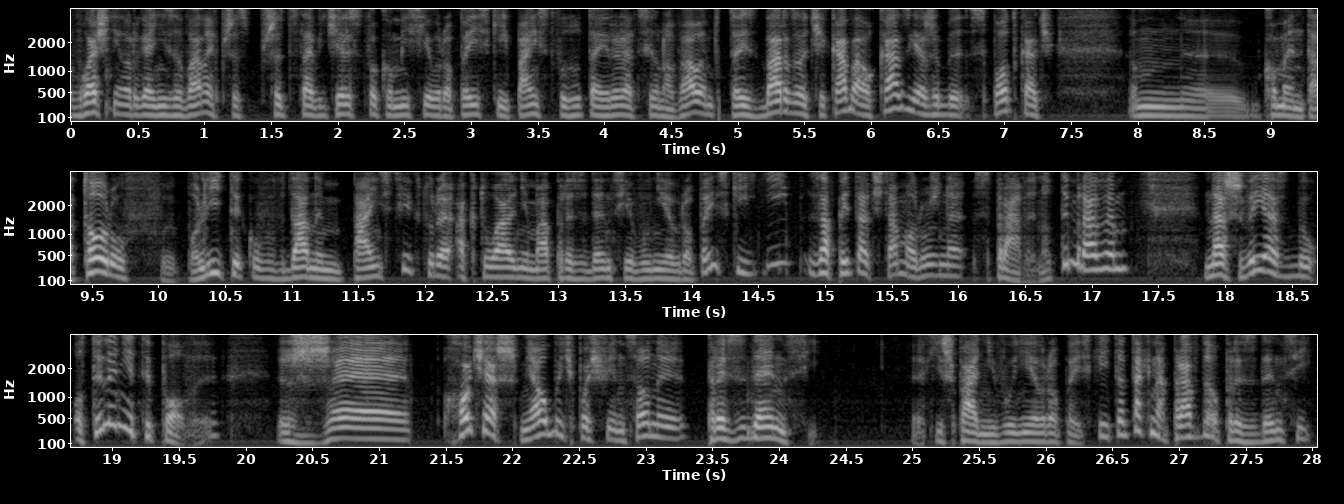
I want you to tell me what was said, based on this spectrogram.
właśnie organizowanych przez przedstawicielstwo Komisji Europejskiej Państwu tutaj relacjonowałem. To jest bardzo ciekawa okazja, żeby spotkać mm, komentatorów, polityków w danym państwie, które aktualnie ma prezydencję w Unii Europejskiej i zapytać tam o różne sprawy. No, tym razem nasz wyjazd był o tyle nietypowy, że chociaż miał być poświęcony prezydencji Hiszpanii w Unii Europejskiej, to tak naprawdę o prezydencji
